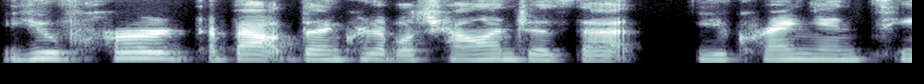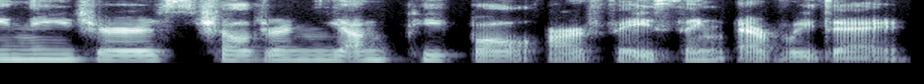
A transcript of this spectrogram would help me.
you've heard about the incredible challenges that Ukrainian teenagers, children, young people are facing every day.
